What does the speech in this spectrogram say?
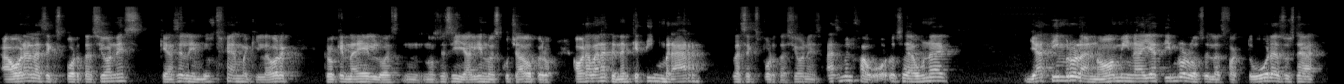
ahora las exportaciones que hace la industria maquiladora, creo que nadie lo, no sé si alguien lo ha escuchado, pero ahora van a tener que timbrar las exportaciones. Hazme el favor, o sea, una, ya timbro la nómina, ya timbro los, las facturas, o sea,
